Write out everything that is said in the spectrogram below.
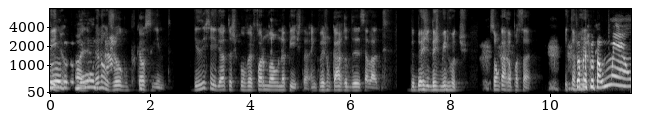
Filho, do- do olha, mundo. eu não jogo porque é o seguinte: existem idiotas que vão ver Fórmula 1 na pista, em que vejam um carro de, sei lá, de 2 minutos, só um carro a passar. E Só pra escutar um uéu.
